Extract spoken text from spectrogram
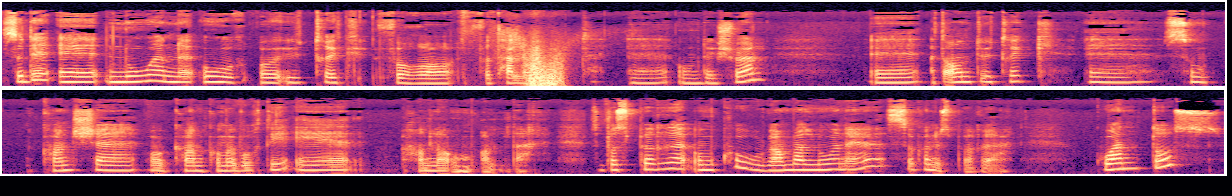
Så det er noen ord og uttrykk for å fortelle eh, om deg sjøl. Eh, et annet uttrykk eh, som kanskje og kan komme borti, er, handler om alder. Så for å spørre om hvor gammel noen er, så kan du spørre Cuantos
